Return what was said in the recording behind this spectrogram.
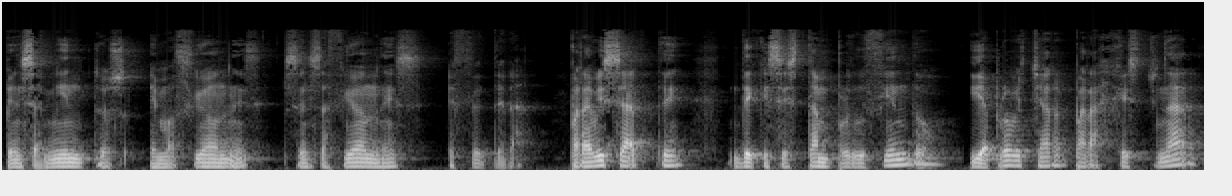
pensamientos, emociones, sensaciones, etc., para avisarte de que se están produciendo y aprovechar para gestionar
